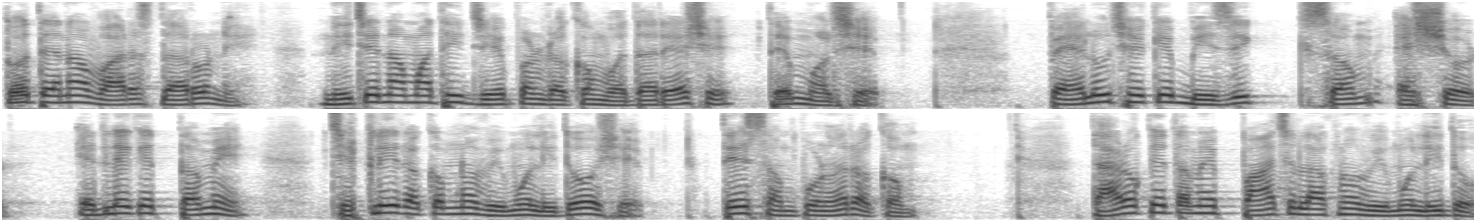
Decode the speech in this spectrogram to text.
તો તેના વારસદારોને નીચેનામાંથી જે પણ રકમ વધારે હશે તે મળશે. પહેલું છે કે બેઝિક સમ એશ્યોર્ડ. એટલે કે તમે જેટલી રકમનો વીમો લીધો હશે, તે સંપૂર્ણ રકમ. ધારો કે તમે પાંચ લાખનો વીમો લીધો,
